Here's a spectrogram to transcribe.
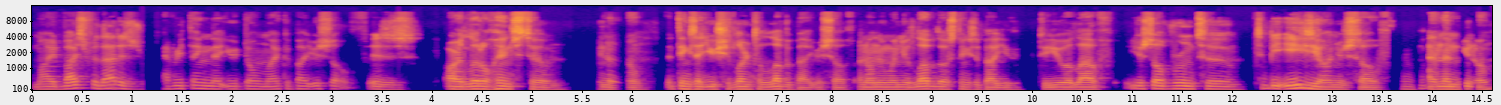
My advice for that is everything that you don't like about yourself is are little hints to, you know, the things that you should learn to love about yourself. And only when you love those things about you do you allow yourself room to to be easy on yourself. Mm-hmm. And then, you know,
